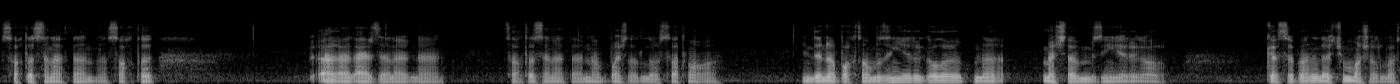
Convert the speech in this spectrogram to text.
Saxta sənədlərlə, saxta ə- ərizələrlə, saxta sənədlərlə başladılar satmağa. İndi nə bağçamızın yeri qalıb, nə məktəbimizin yeri qalıb. Qəsəbənin də ki, maşallah,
